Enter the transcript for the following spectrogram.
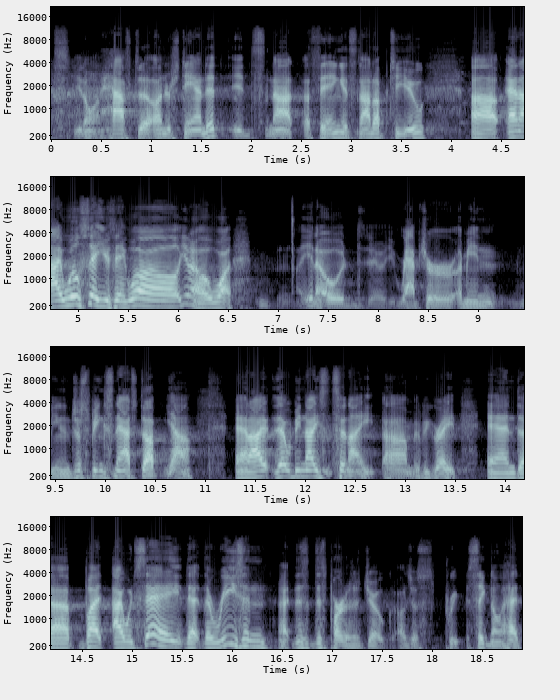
it's, you don't have to understand it. It's not a thing. It's not up to you. Uh, and I will say, you think, well, you know, what, you know, rapture. I mean, you know, just being snatched up, yeah. And I, that would be nice tonight. Um, it'd be great. And uh, but I would say that the reason uh, this this part is a joke. I'll just pre- signal ahead.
